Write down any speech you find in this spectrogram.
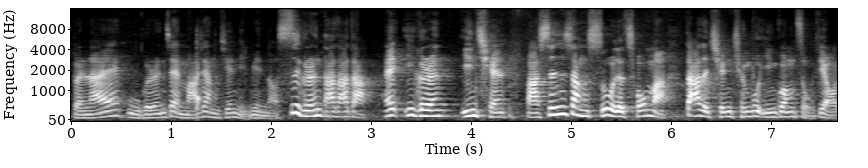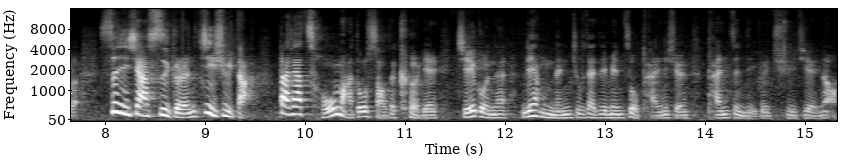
本来五个人在麻将间里面哦，四个人打打打，哎，一个人赢钱，把身上所有的筹码搭的钱全部赢光走掉了，剩下四个人继续打。大家筹码都少得可怜，结果呢，量能就在这边做盘旋、盘整的一个区间哦。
